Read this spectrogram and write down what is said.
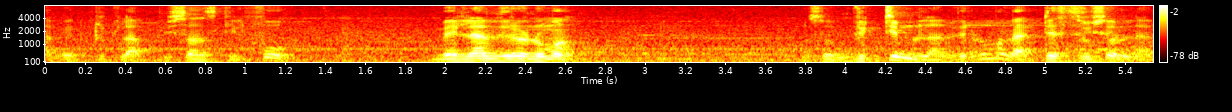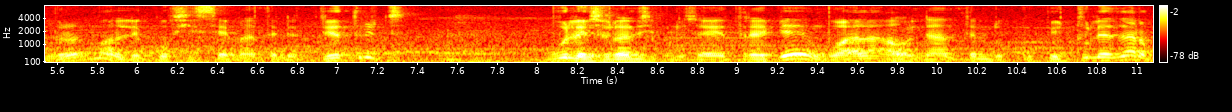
avec toute la puissance qu'il faut. Mais l'environnement, nous sommes victimes de l'environnement, la destruction de l'environnement, l'écosystème est en train d'être détruit. Vous, les journalistes, vous le savez très bien, voilà, on est en train de couper tous les arbres.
